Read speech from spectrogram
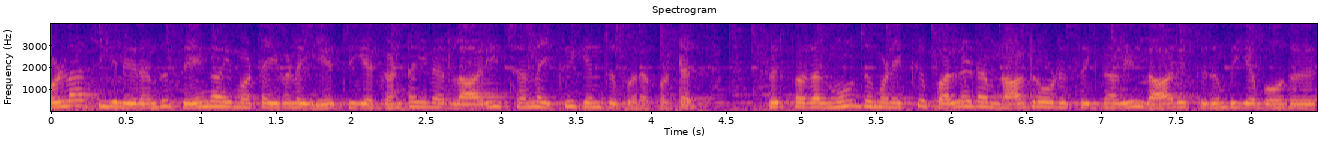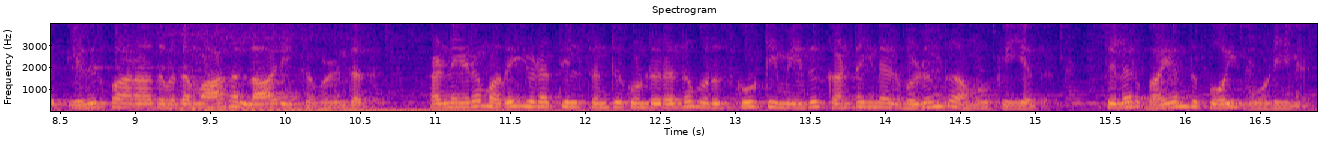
பொள்ளாச்சியில் இருந்து தேங்காய் மட்டைகளை ஏற்றிய கண்டெய்னர் லாரி சென்னைக்கு இன்று புறப்பட்டது. பிற்பகல் மூன்று மணிக்கு பல்லடம் நால் ரோடு சிக்னலில் லாரி திரும்பிய போது எதிர்பாராத விதமாக லாரி கவிழ்ந்தது அந்நேரம் அதே இடத்தில் சென்று கொண்டிருந்த ஒரு ஸ்கூட்டி மீது கண்டெய்னர் விழுந்து அமுக்கியது. சிலர் பயந்து போய் ஓடினர்.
